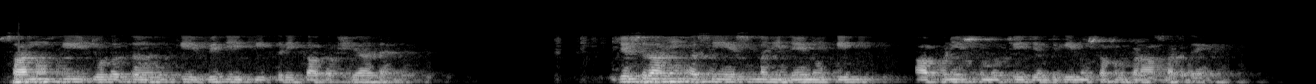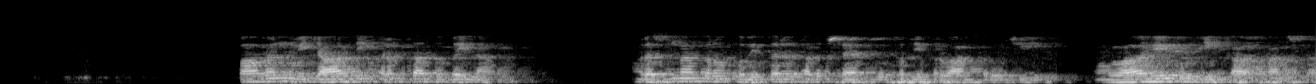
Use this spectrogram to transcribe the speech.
ਸਾਨੂੰ ਕੀ ਜੁਗਤ, ਕੀ ਵਿਧੀ, ਕੀ ਤਰੀਕਾ ਬਖਸ਼ਿਆ ਹੈ। ਜਿਸ ਰਾਹੀਂ ਅਸੀਂ ਇਸ ਮਹੀਨੇ ਨੂੰ ਕੀ ਆਪਣੀ ਸਮੁੱਚੀ ਜ਼ਿੰਦਗੀ ਨੂੰ ਸਫਲ ਬਣਾ ਸਕਦੇ ਹਾਂ। ਪਾਵਨ ਵਿਚਾਰ ਦੀ ਅਰੰਭਤਾ ਤੋਂ ਪਹਿਲਾਂ ਰਸਨਾ ਕਰੋ ਪਵਿੱਤਰ ਅਦਬ ਸਾਹਿਬ ਤੋਂ ਫਤਿਹ ਪ੍ਰਵਾਨ ਕਰੋ ਜੀ। ਵਾਹਿਗੁਰੂ ਜੀ ਕਾ ਖਾਲਸਾ।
